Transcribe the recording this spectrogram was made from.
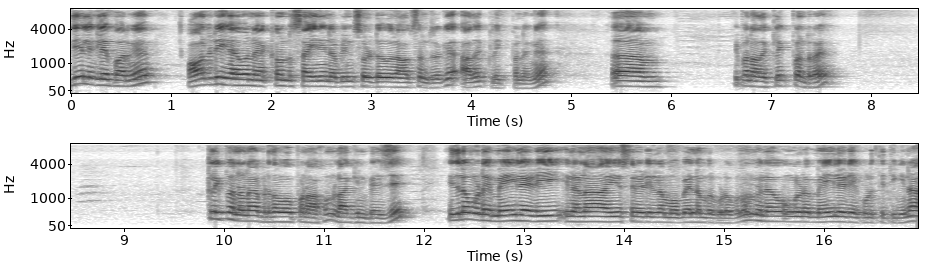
இதே லிங்க்லேயே பாருங்கள் already have an account sign in அப்படின்னு சொல்லிட்டு ஒரு ஆப்ஷன் இருக்குது அதை கிளிக் பண்ணுங்கள் இப்போ நான் அதை கிளிக் பண்ணுறேன் கிளிக் பண்ணனா இப்படி தான் ஓப்பன் ஆகும் லாகின் பேஜ் இதில் உங்களுடைய மெயில் ஐடி இல்லைனா யூசர் ஐடி இல்லைனா மொபைல் நம்பர் கொடுக்கணும். இல்லை உங்களோட மெயில் ஐடியை கொடுத்துட்டிங்கன்னா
